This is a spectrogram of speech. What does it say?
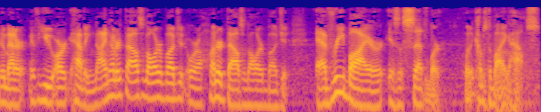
no matter if you are having $900,000 budget or a $100,000 budget, every buyer is a settler when it comes to buying a house.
